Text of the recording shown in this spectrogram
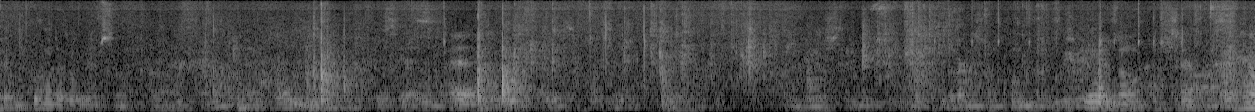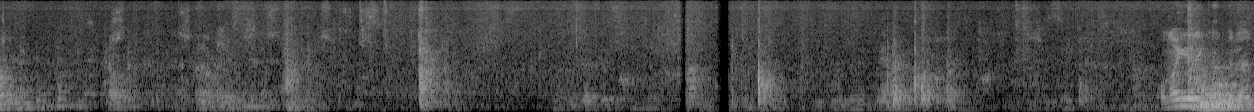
Sen mikrofonu takabilir misin? evet. Ona gerek yok herhalde.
